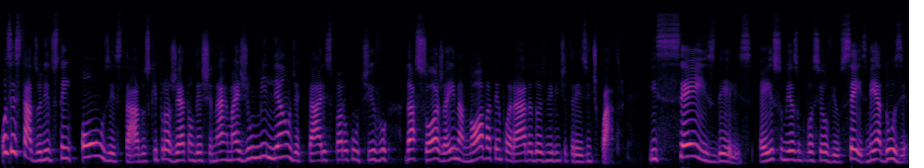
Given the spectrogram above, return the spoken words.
Os Estados Unidos têm 11 estados que projetam destinar mais de um milhão de hectares para o cultivo da soja aí na nova temporada 2023-24. E seis deles, é isso mesmo que você ouviu, seis, meia dúzia,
